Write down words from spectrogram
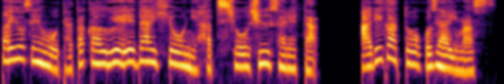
パ予選を戦う A 代表に初招集された。ありがとうございます。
